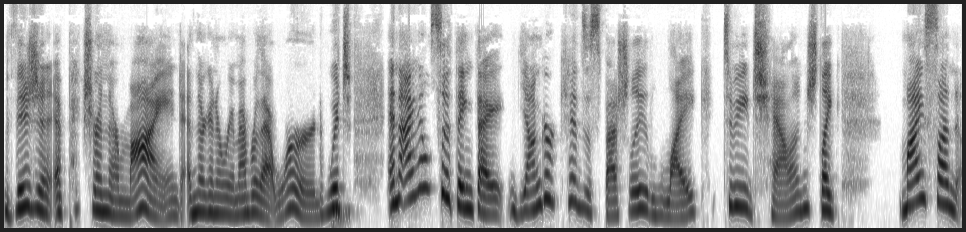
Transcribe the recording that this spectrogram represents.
vision, a picture in their mind and they're going to remember that word, which, and I also think that younger kids especially like to be challenged. Like my son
